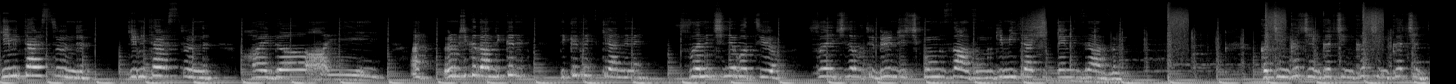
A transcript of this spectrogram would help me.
Gemi ters döndü. Gemi ters döndü. Hayda ay. Ay örümcek adam dikkat et. içine batıyor. Suların içine batıyor. Bir önce çıkmamız lazım. Bu gemiyi terk etmemiz lazım. Kaçın kaçın kaçın kaçın kaçın.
